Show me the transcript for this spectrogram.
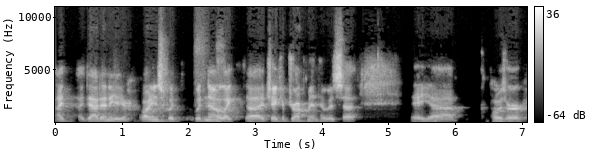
I, I, doubt any of your audience would would know, like uh, Jacob Druckman, who was uh, a uh, composer,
